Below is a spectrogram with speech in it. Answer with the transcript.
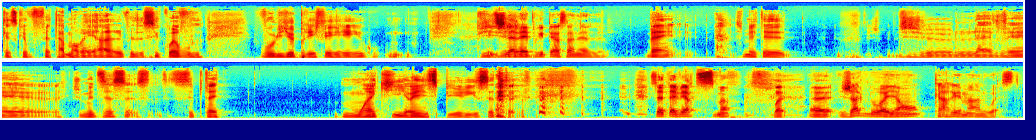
qu'est-ce que vous faites à Montréal, c'est quoi vos, vos lieux préférés? Puis tu l'avais pris personnel. Là? Ben, je m'étais, je l'avais, je me disais c'est peut-être moi qui a inspiré cette cet avertissement. Ouais. Euh, Jacques Doyon, carrément à l'ouest.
